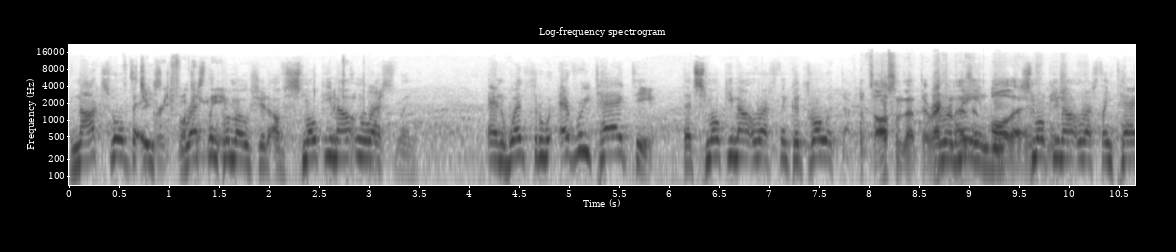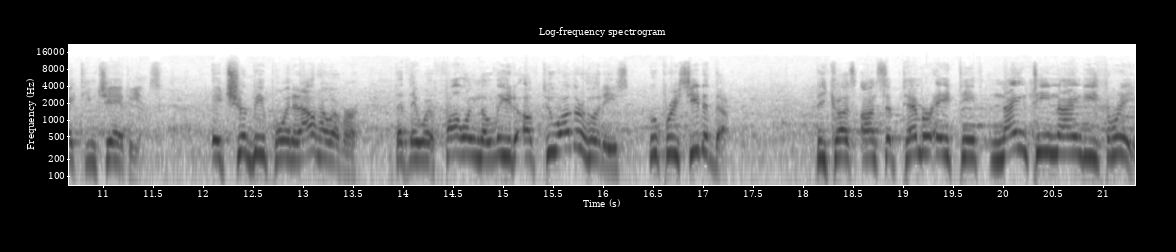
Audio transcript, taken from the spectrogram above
Knoxville-based wrestling name. promotion of Smoky Right to the Mountain. Wrestling and went through every tag team that Smoky Mountain Wrestling could throw at them It's awesome that they're and all that Smoky. Mountain Wrestling Tag Team Champions. It should be pointed out, however, that they were following the lead of two other hoodies who preceded them. Because on September 18th, 1993,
